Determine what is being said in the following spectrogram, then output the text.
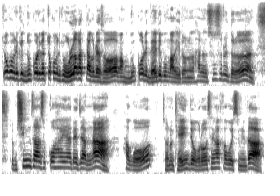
조금 이렇게 눈꼬리가 조금 이렇게 올라갔다 그래서 막 눈꼬리 내리고 막 이러는 하는 수술들은 좀 심사숙고해야 되지 않나 하고 저는 개인적으로 생각하고 있습니다.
